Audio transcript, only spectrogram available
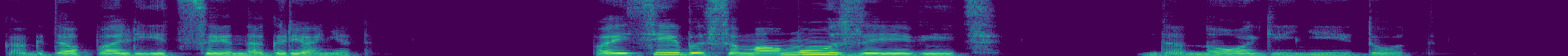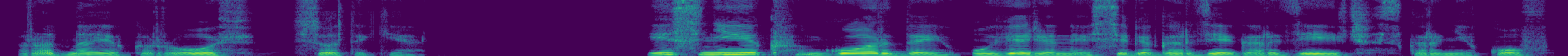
когда полиция нагрянет. Пойти бы самому заявить, да ноги не идут. Родная кровь все-таки. И сник гордый, уверенный в себе Гордей Гордеевич Скорняков,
